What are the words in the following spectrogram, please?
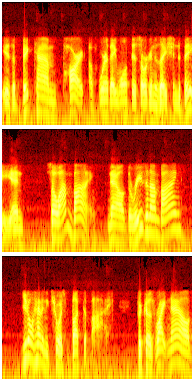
is a big time part of where they want this organization to be. And so I'm buying. Now, the reason I'm buying, you don't have any choice but to buy. Because right now,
